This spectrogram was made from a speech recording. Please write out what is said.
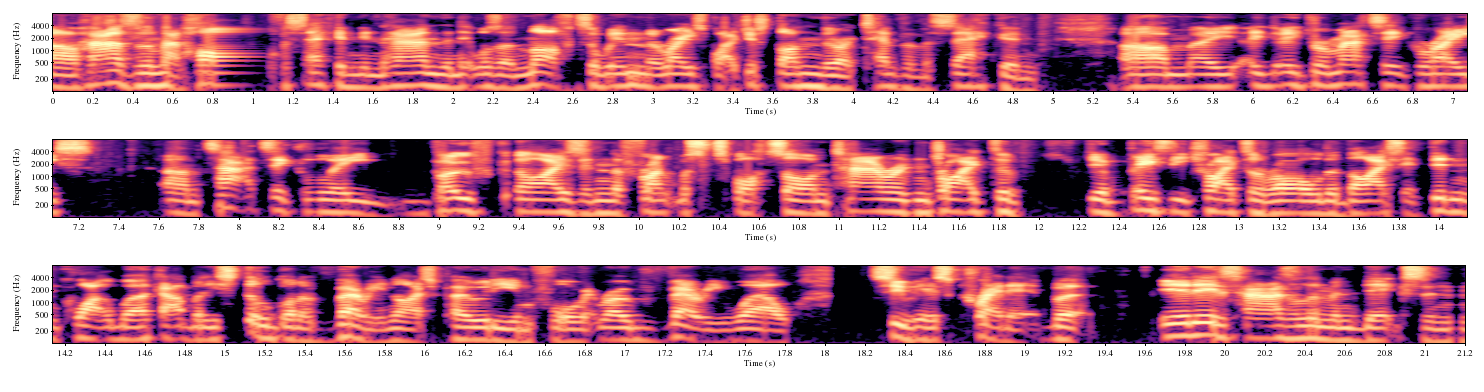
uh, Haslam had half a second in hand, and it was enough to win the race by just under a tenth of a second. Um, a, a, a dramatic race um, tactically, both guys in the front were spot on. Tarran tried to you know, basically tried to roll the dice. It didn't quite work out, but he still got a very nice podium for it. Rode very well to his credit. But it is Haslam and Dixon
